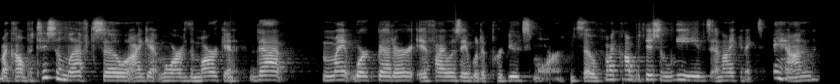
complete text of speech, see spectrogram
my competition left, so I get more of the market. That might work better if I was able to produce more. So if my competition leaves and I can expand,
